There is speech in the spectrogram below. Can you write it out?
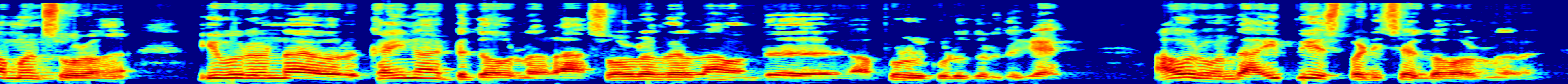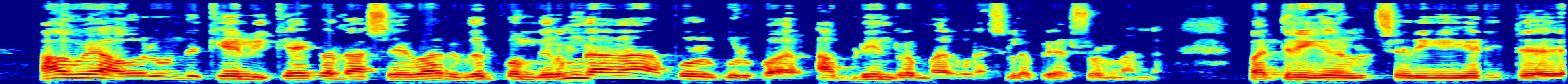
கமெண்ட்ஸ் வருவாங்க. இவர் என்ன ஒரு கை நாட்டு கவர்னரா சொல்கிறதெல்லாம் வந்து அப்ரூவல் கொடுக்கறதுக்கு. அவர் வந்து ஐபிஎஸ் படித்த கவர்னர் ஆகவே அவர் வந்து கேள்வி கேட்க தான் செய்வார் விருப்பம் இருந்தால் தான் அப்ரூவல் கொடுப்பார் அப்படின்ற மாதிரிலாம் சில பேர் சொன்னாங்க. பத்திரிகைகளும் சரி எடிட்டர்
